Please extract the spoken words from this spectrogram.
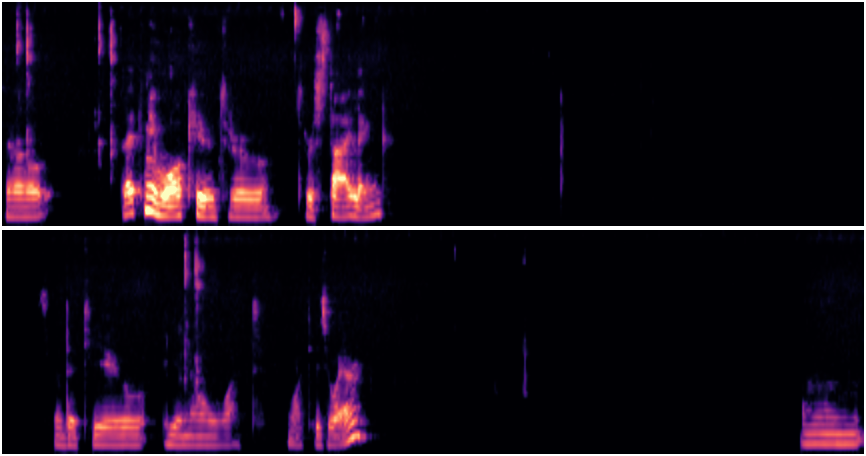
So let me walk you through through styling. So that you you know what what is where. Um,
